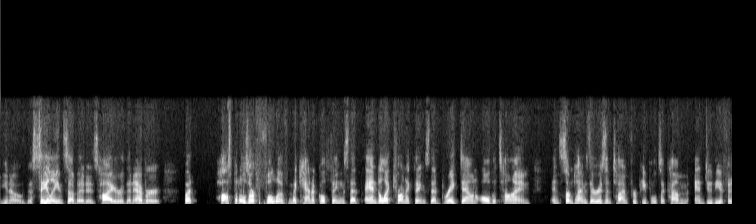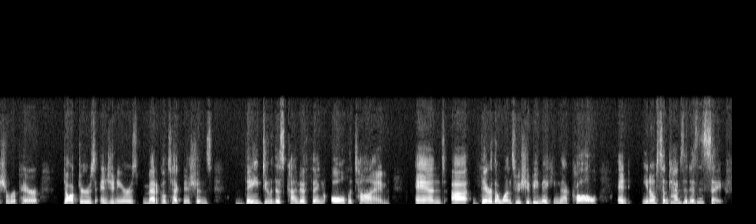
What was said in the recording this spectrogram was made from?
you know the salience of it is higher than ever. But hospitals are full of mechanical things that and electronic things that break down all the time and sometimes there isn't time for people to come and do the official repair. Doctors, engineers, medical technicians, they do this kind of thing all the time. And uh, they're the ones who should be making that call. And, you know, sometimes it isn't safe,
